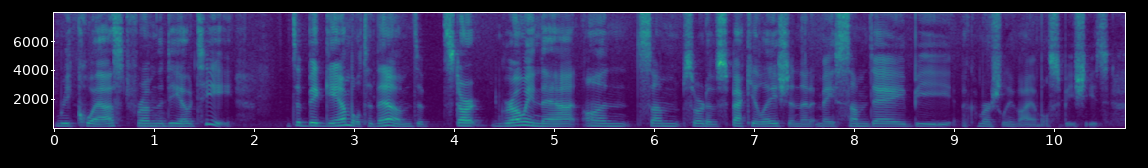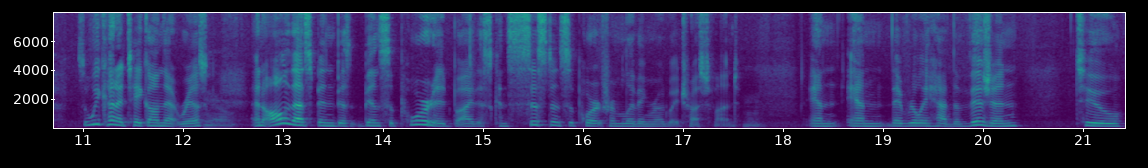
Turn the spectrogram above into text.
request from the DOT. It's a big gamble to them to start growing that on some sort of speculation that it may someday be a commercially viable species. So we kind of take on that risk, yeah. and all of that's been been supported by this consistent support from Living Roadway Trust Fund, mm. and and they've really had the vision to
